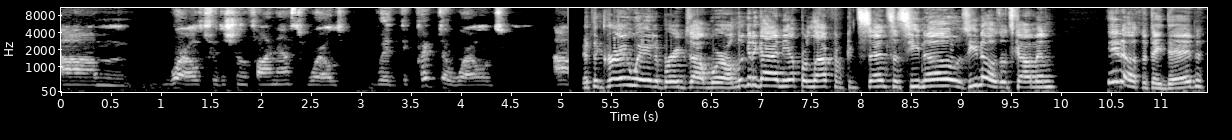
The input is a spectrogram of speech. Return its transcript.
um, world, traditional finance world with the crypto world it's a great way to bridge that world. Look at the guy in the upper left from Consensus. He knows. He knows what's coming. He knows what they did.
